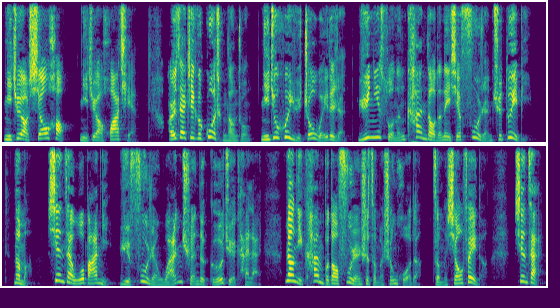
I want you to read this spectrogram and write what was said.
你就要消耗，你就要花钱，而在这个过程当中，你就会与周围的人，与你所能看到的那些富人去对比。那么现在我把你与富人完全的隔绝开来，让你看不到富人是怎么生活的，怎么消费的。现在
